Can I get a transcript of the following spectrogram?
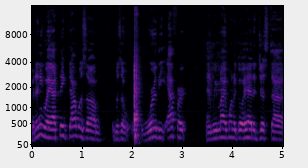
But anyway, I think that was um it was a worthy effort, and we might want to go ahead and just uh,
